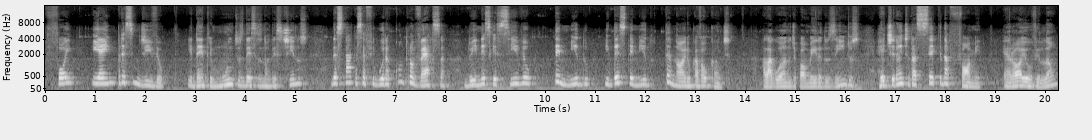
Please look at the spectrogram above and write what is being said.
foi e é imprescindível, e dentre muitos desses nordestinos, destaca-se a figura controversa do inesquecível, temido e destemido Tenório Cavalcante, alagoano de Palmeira dos Índios, retirante da seca e da fome, herói ou vilão,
